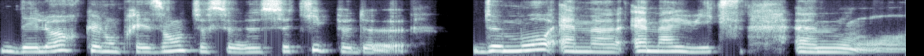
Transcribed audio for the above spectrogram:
dès lors que l'on présente ce, ce type de, de mots M, MAUX. Euh,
